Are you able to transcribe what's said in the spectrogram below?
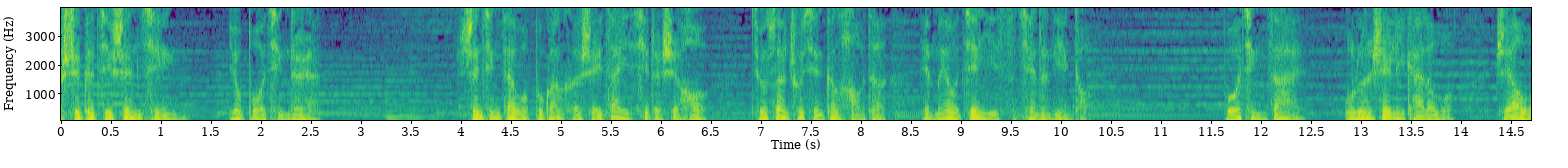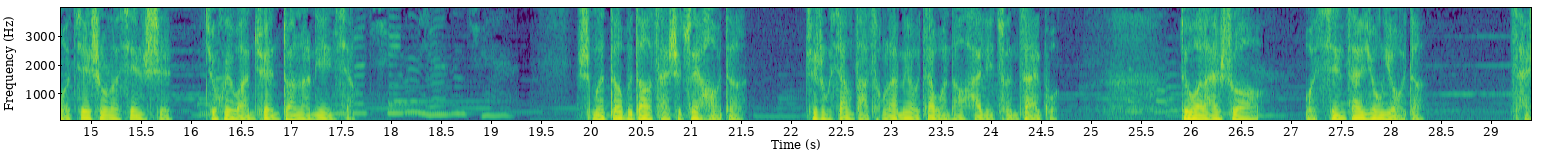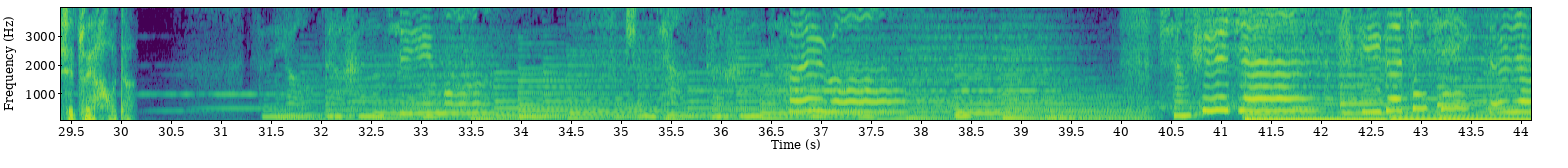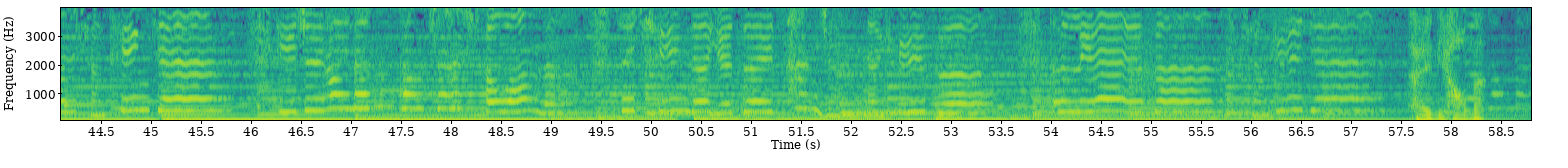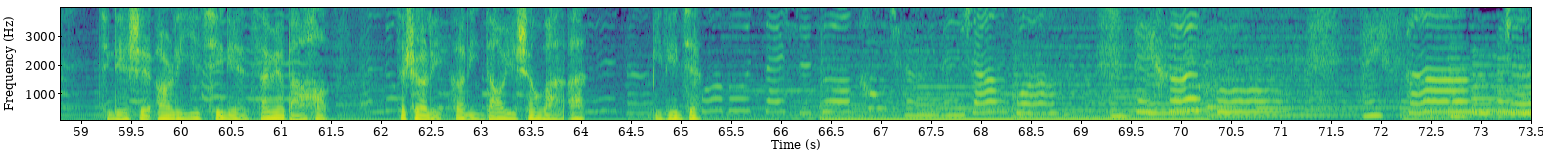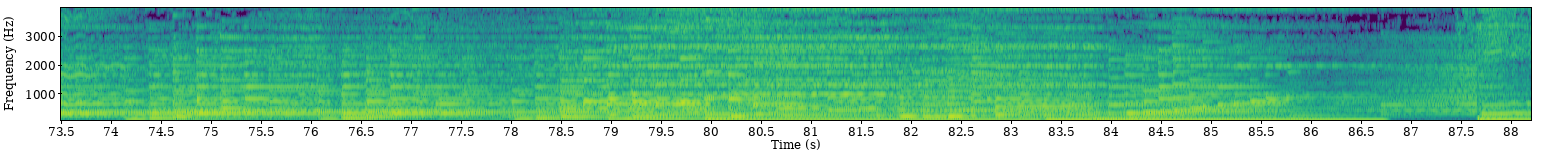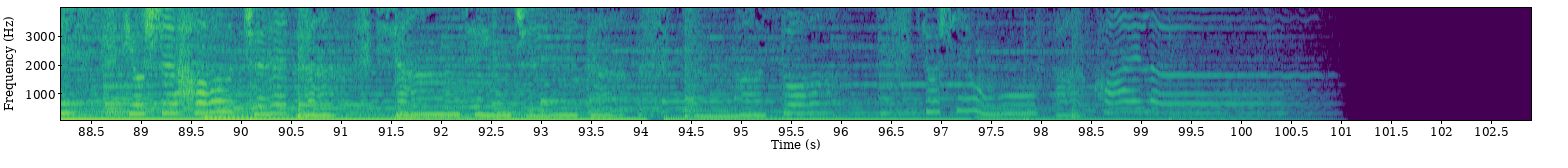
是个既深情又薄情的人。深情在我不管和谁在一起的时候，就算出现更好的，也没有见异思迁的念头。薄情在，无论谁离开了我，只要我接受了现实，就会完全断了念想。什么得不到才是最好的？这种想法从来没有在我脑海里存在过。对我来说，我现在拥有的，才是最好的。自由的很寂寞，逞强的很脆弱。想遇见一个真心的人，想听见一句爱能当真，想忘了最亲的也最残忍，难愈合的裂痕。想遇见。嘿，你好吗？今天是二零一七年三月八号，在这里和您道一声晚安，明天见。时候觉得相近值得，怎么做就是无法。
